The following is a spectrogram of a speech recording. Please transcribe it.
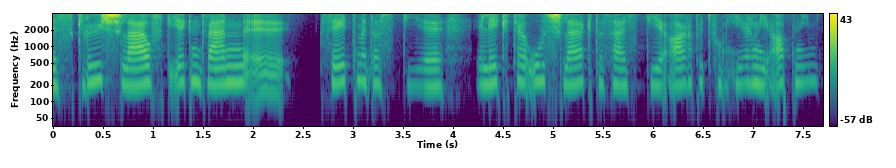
ein Geräusch läuft, irgendwann äh, sieht man, dass die Elektroausschläge, das heißt die Arbeit vom Hirn abnimmt.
